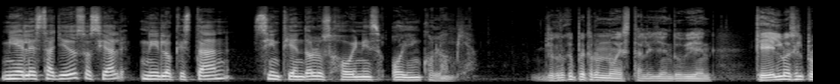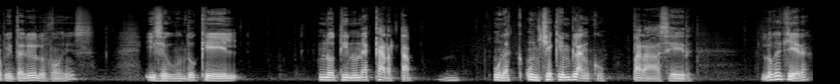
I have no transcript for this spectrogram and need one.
ni el estallido social ni lo que están sintiendo los jóvenes hoy en Colombia. Yo creo que Petro no está leyendo bien que él no es el propietario de los jóvenes y segundo que él no tiene una carta, un cheque en blanco para hacer lo que quiera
